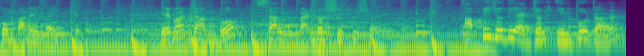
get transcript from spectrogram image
কোম্পানির দায়িত্বে। এবার জানব সেলফ ব্যান্ডরশিপ বিষয়ে। আপনি যদি একজন ইম্পোর্টার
